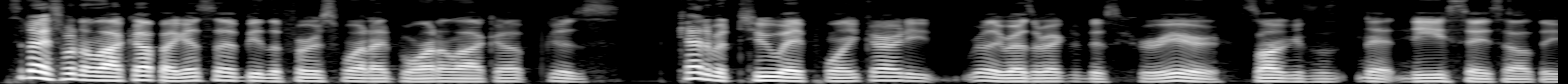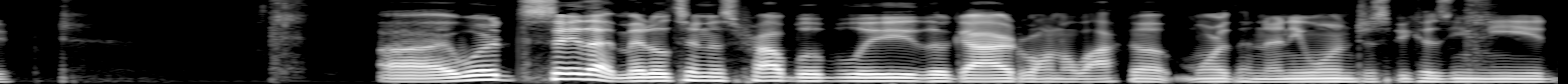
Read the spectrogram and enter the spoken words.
it's a nice one to lock up. I guess that'd be the first one I'd want to lock up because kind of a two way point guard. He really resurrected his career as long as his that knee stays healthy. I would say that Middleton is probably the guy I'd want to lock up more than anyone, just because you need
